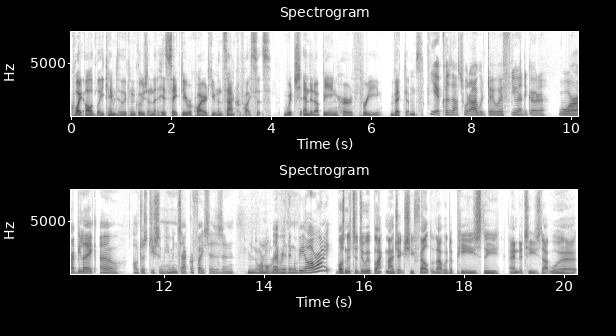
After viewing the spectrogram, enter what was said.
quite oddly came to the conclusion that his safety required human sacrifices, which ended up being her three victims. Yeah, because that's what I would do if you had to go to war. I'd be like, oh, I'll just do some human sacrifices and Normal, really. everything will be all right. Wasn't it to do with black magic? She felt that that would appease the entities that were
